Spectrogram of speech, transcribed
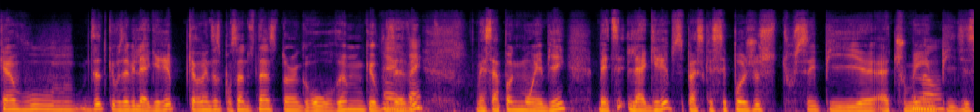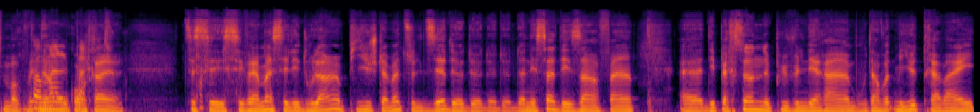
quand vous dites que vous avez la grippe, 90% du temps, c'est un gros rhume que vous avez, mais ça pogne moins bien. Mais la grippe, c'est parce que c'est pas juste tousser puis euh, puis se Non, au contraire. C'est vraiment c'est les douleurs. Puis justement, tu le disais, de, de, de donner ça à des enfants, euh, des personnes plus vulnérables ou dans votre milieu de travail,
